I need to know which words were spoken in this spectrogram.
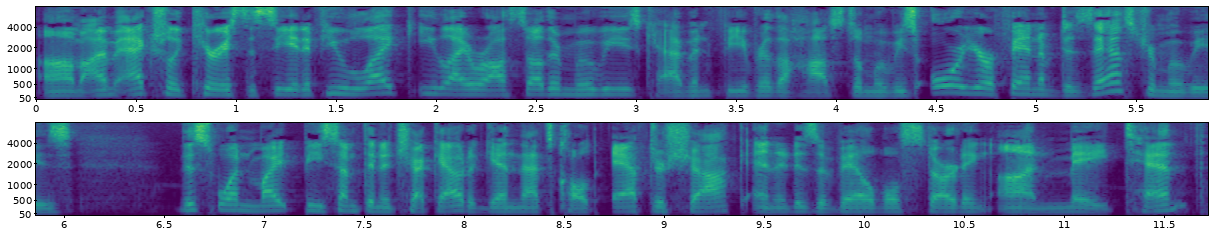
Um, I'm actually curious to see it. If you like Eli Roth's other movies, Cabin Fever, the Hostel movies, or you're a fan of disaster movies, this one might be something to check out. Again, that's called Aftershock, and it is available starting on May 10th.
